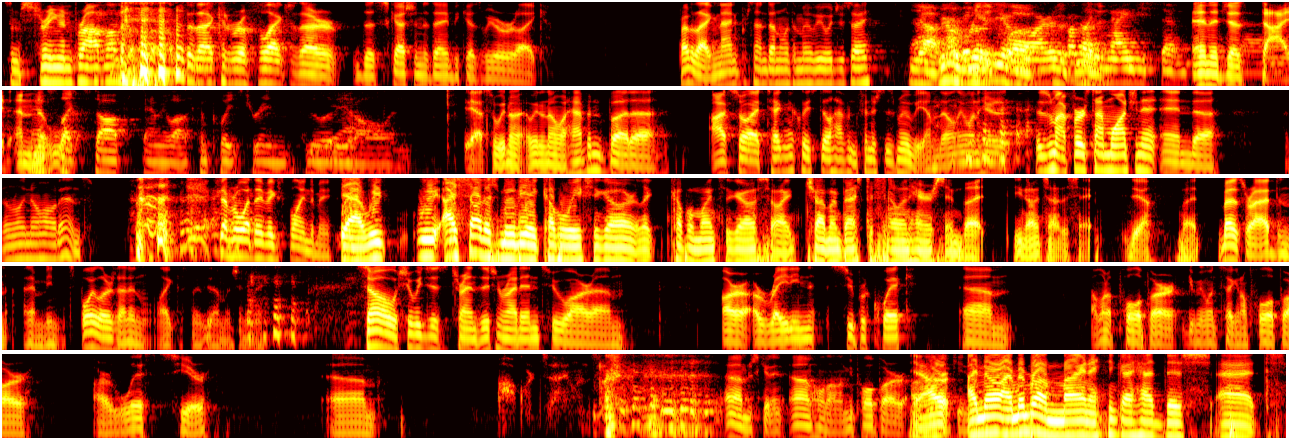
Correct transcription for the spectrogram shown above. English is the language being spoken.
some streaming problems, so that could reflect our discussion today because we were like probably like ninety percent done with the movie. Would you say? Yeah, we were really close. It was It probably really- like 97. And it just died, and, and it- it just like stopped, and we lost complete stream ability Yeah. at all. And yeah. So we don't we don't know what happened, but uh, I so I technically still haven't finished this movie. I'm the only one here. That, this is my first time watching it, and uh, I don't really know how it ends, except for what they've explained to me. Yeah, we we I saw this movie a couple weeks ago or like a couple months ago, so I tried my best to fill in Harrison, but you know it's not the same. Yeah. But But that's right. I didn't. I mean, spoilers. I didn't like this movie that much anyway. so should we just transition right into our um, our, our rating super quick? Um, I want to pull up our. Give me one second. I'll pull up our our lists here. Um, awkward silence. I'm just kidding. Um, hold on. Let me pull up our. our yeah, I. I know. I remember on mine. I think I had this at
